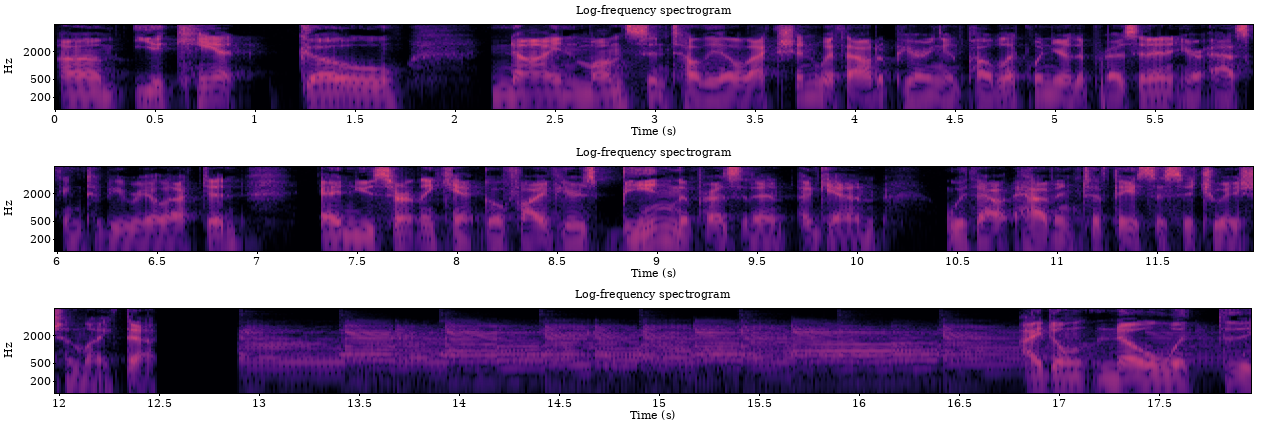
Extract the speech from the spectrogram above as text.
Um, you can't go nine months until the election without appearing in public when you're the president and you're asking to be reelected. And you certainly can't go five years being the president again without having to face a situation like that. I don't know what the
